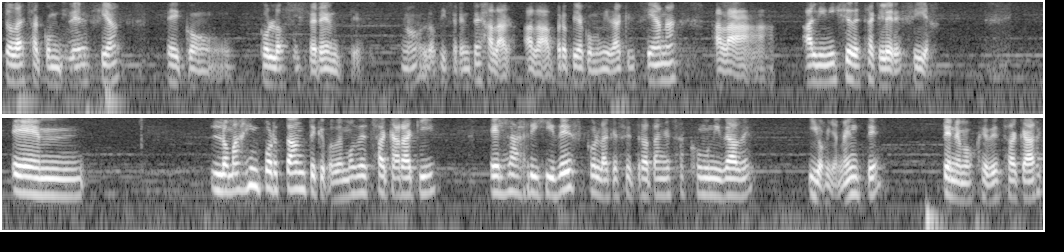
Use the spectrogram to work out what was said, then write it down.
toda esta convivencia eh, con, con, los diferentes, ¿no? Los diferentes a la, a la propia comunidad cristiana, a la, al inicio de esta clerecía. Eh, lo más importante que podemos destacar aquí es la rigidez con la que se tratan esas comunidades y obviamente tenemos que destacar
